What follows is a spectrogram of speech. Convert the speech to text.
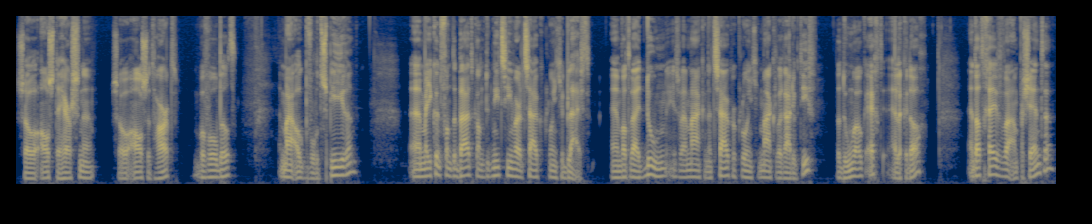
Zoals de hersenen, zoals het hart bijvoorbeeld. Maar ook bijvoorbeeld spieren. Eh, maar je kunt van de buitenkant natuurlijk niet zien waar het suikerklontje blijft. En wat wij doen, is wij maken het suikerklontje maken we radioactief. Dat doen we ook echt, elke dag. En dat geven we aan patiënten.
